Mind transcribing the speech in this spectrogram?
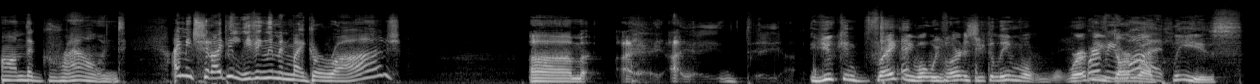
on the ground. I mean, should I be leaving them in my garage? Um, I, I, you can, frankly, what we've learned is you can leave them wherever, Wherever you you darn well please.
